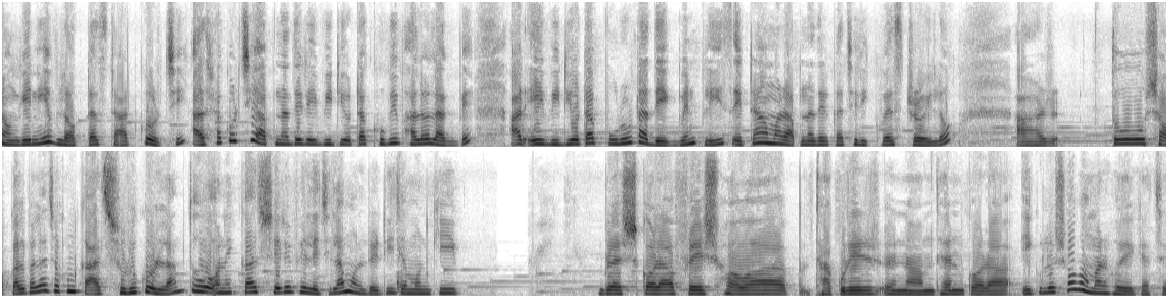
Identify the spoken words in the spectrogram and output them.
সঙ্গে নিয়ে ভ্লগটা স্টার্ট করছি। আশা করছি আপনাদের এই ভিডিওটা খুবই ভালো লাগবে। আর এই ভিডিওটা পুরোটা দেখবেন প্লিজ এটা আমার আপনাদের কাছে রিকোয়েস্ট রইল। আর তো সকালবেলা যখন কাজ শুরু করলাম, তো অনেক কাজ সেরে ফেলেছিলাম অলরেডি যেমন কি ব্রাশ করা ফ্রেশ হওয়া, ঠাকুরের নাম ধ্যান করা, এগুলো সব আমার হয়ে গেছে।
